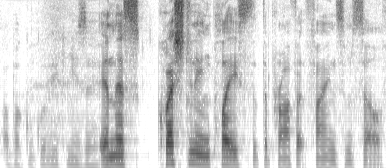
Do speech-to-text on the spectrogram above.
v Abakukově knize. In this questioning place that the prophet finds himself.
